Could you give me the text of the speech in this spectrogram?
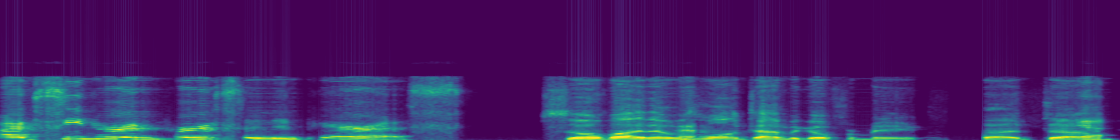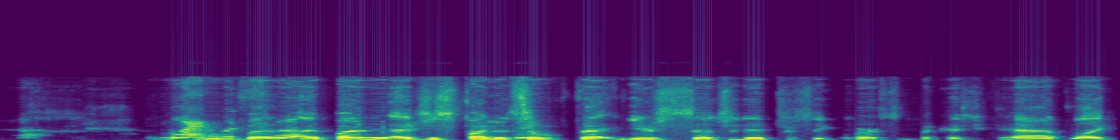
I've seen her in person in Paris. So have I. That was a long time ago for me. But um, yeah. mine was. But uh, I find it, I just find it so. Fa- you're such an interesting person because you've had like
